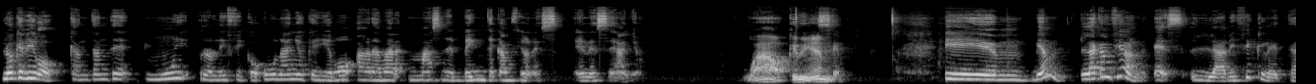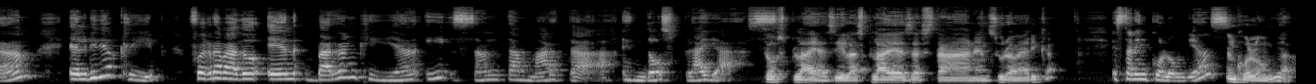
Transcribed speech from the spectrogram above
Lo que digo, cantante muy prolífico. Un año que llegó a grabar más de 20 canciones en ese año. wow, qué bien. Sí. Y mm, bien, la canción es La bicicleta. El videoclip fue grabado en Barranquilla y Santa Marta, en dos playas. Dos playas y las playas están en Sudamérica, Están en Colombia. en Colombia.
